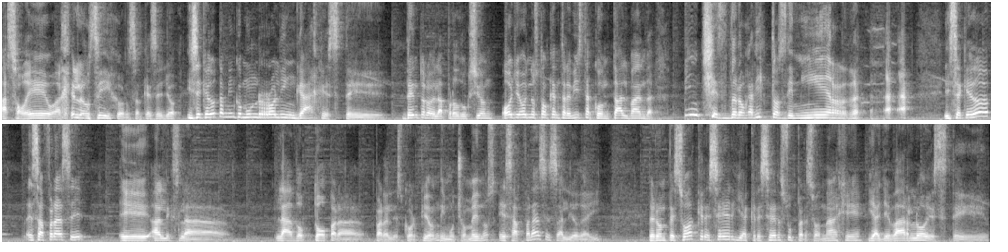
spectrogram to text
a Zoe o a Hello Seahorse o qué sé yo. Y se quedó también como un rolling gag este, dentro de la producción. Oye, hoy nos toca entrevista con tal banda. Pinches drogadictos de mierda. y se quedó esa frase. Eh, Alex la, la adoptó para, para el escorpión, ni mucho menos. Esa frase salió de ahí. Pero empezó a crecer y a crecer su personaje y a llevarlo este,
